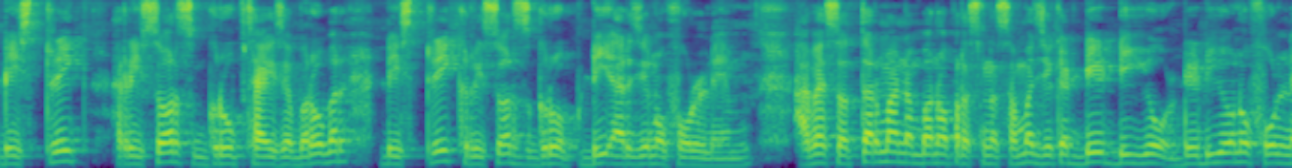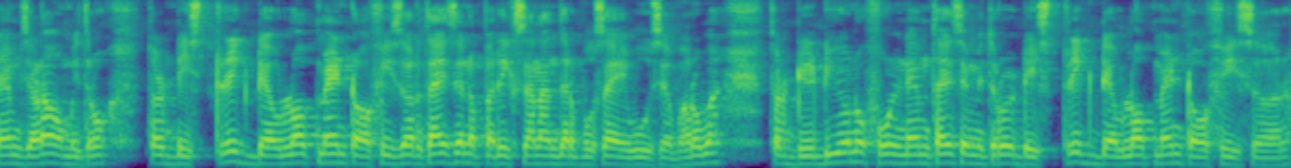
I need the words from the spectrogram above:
ડિસ્ટ્રિક્ટ રિસોર્સ ગ્રુપ થાય છે, બરોબર? ડિસ્ટ્રિક્ટ રિસોર્સ ગ્રુપ ડીઆરજીનું ફૂલ નેમ હવે સત્તરમા નંબરનો પ્રશ્ન સમજીએ કે ડીડીઓ, ડીડીઓનું ફૂલ નેમ જણાવો મિત્રો. તો ડિસ્ટ્રિક્ટ ડેવલપમેન્ટ ઓફિસર થાય છે અને પરીક્ષાના અંદર પૂછાય એવું છે, બરાબર? તો ડીડીઓનું ફૂલ નેમ થાય છે મિત્રો ડિસ્ટ્રિક્ટ ડેવલપમેન્ટ ઓફિસર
